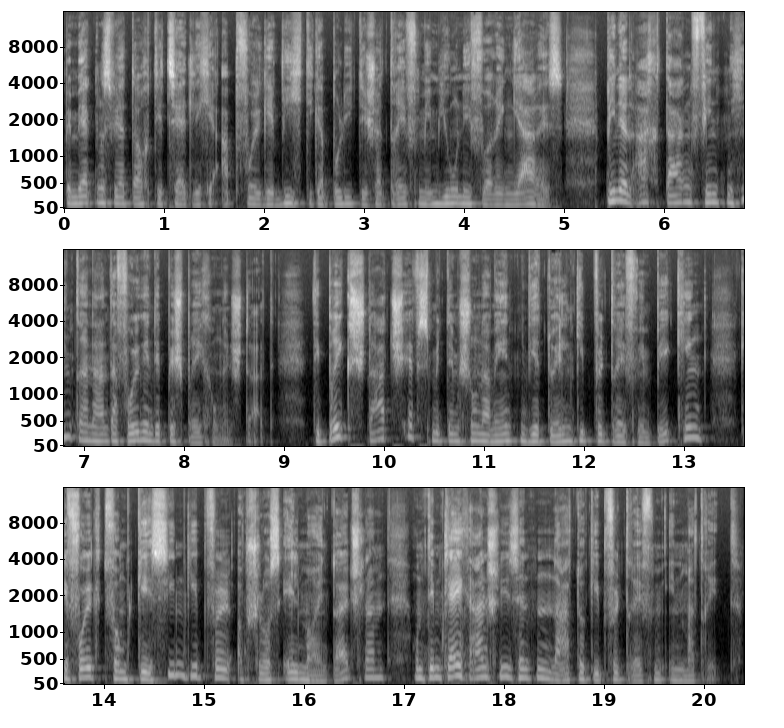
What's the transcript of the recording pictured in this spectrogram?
Bemerkenswert auch die zeitliche Abfolge wichtiger politischer Treffen im Juni vorigen Jahres. Binnen acht Tagen finden hintereinander folgende Besprechungen statt. Die BRICS-Staatschefs mit dem schon erwähnten virtuellen Gipfeltreffen in Peking, gefolgt vom G7-Gipfel auf Schloss Elmau in Deutschland und dem gleich anschließenden NATO-Gipfeltreffen in Madrid.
